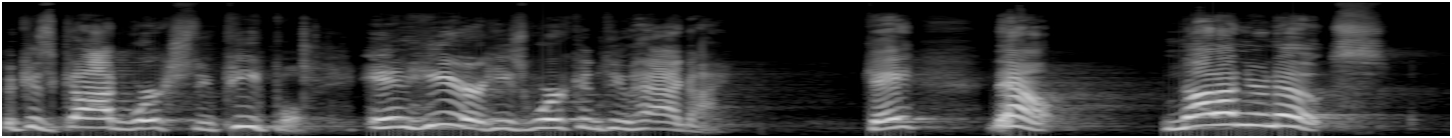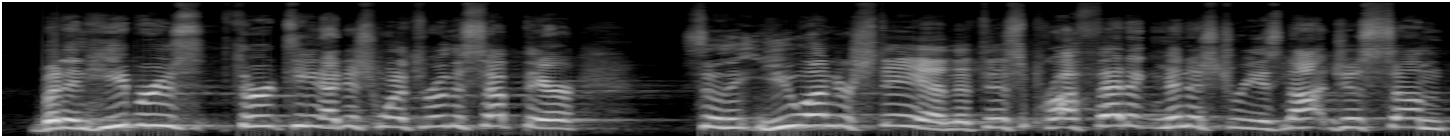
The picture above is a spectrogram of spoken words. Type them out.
because God works through people. In here, He's working through Haggai. Okay? Now, not on your notes, but in Hebrews 13, I just want to throw this up there so that you understand that this prophetic ministry is not just some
